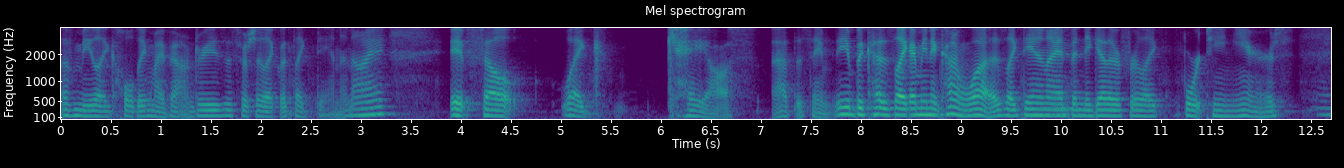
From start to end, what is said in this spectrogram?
of me like holding my boundaries, especially like with like Dan and I, it felt like chaos at the same because like I mean it kind of was. Like Dan and I had mm. been together for like 14 years. Mm.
